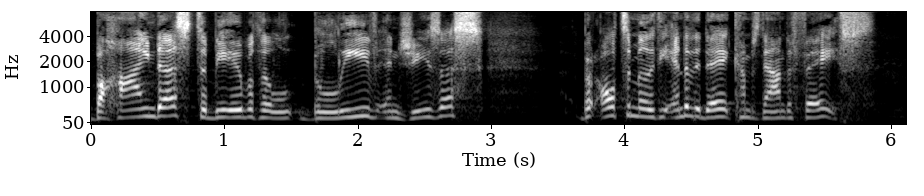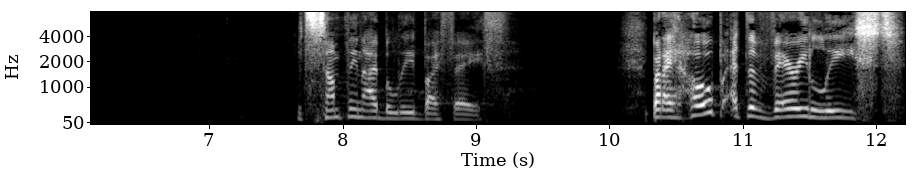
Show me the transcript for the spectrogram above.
behind us to be able to believe in Jesus. But ultimately, at the end of the day, it comes down to faith. It's something I believe by faith. But I hope at the very least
